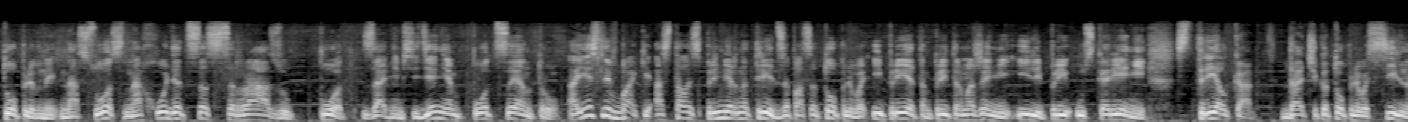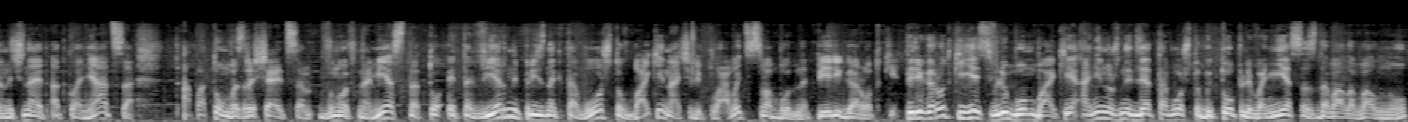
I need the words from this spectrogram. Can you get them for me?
топливный насос находятся сразу под задним сиденьем по центру. А если в баке осталась примерно треть запаса топлива и при этом при торможении или при ускорении стрелка датчика топлива сильно начинает отклоняться, а потом возвращается вновь на место, то это верный признак того, что в баке начали плавать свободно перегородки. Перегородки есть в любом баке. Они нужны для того, чтобы топливо не создавало волну.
